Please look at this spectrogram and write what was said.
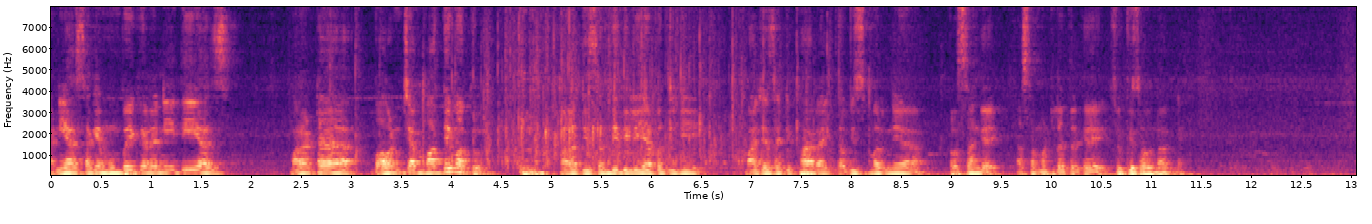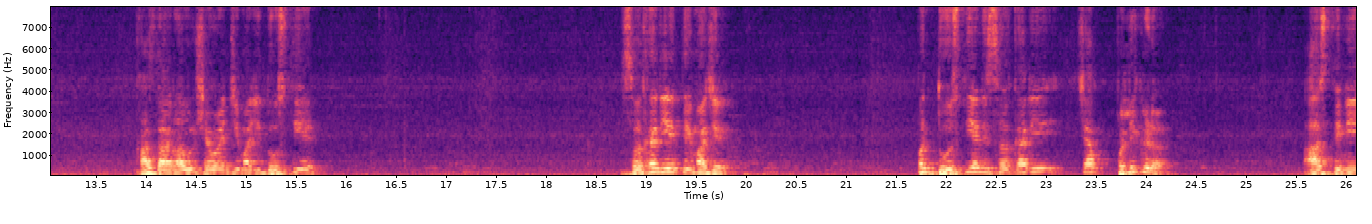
आणि या सगळ्या मुंबईकरांनी ती आज मराठा भवनच्या माध्यमातून मला ती संधी दिली. याबद्दल मी माझ्यासाठी फार एक अविस्मरणीय प्रसंग आहे. असं म्हटलं तर काही चुकीच होणार नाही. खासदार राहुल शेवाळ्यांची माझी दोस्ती आहे. सहकारी आहे ते माझे. पण दोस्ती आणि सहकारीच्या पलीकडं आज त्यांनी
